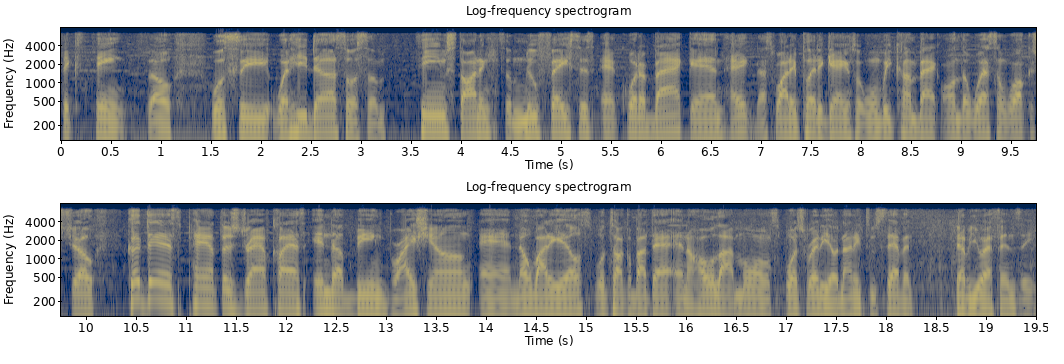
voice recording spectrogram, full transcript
16. So we'll see what he does. So some teams starting some new faces at quarterback. And hey, that's why they play the game. So when we come back on the Wes and Walker show, could this Panthers draft class end up being Bryce Young and nobody else? We'll talk about that and a whole lot more on Sports Radio 927 WFNZ.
